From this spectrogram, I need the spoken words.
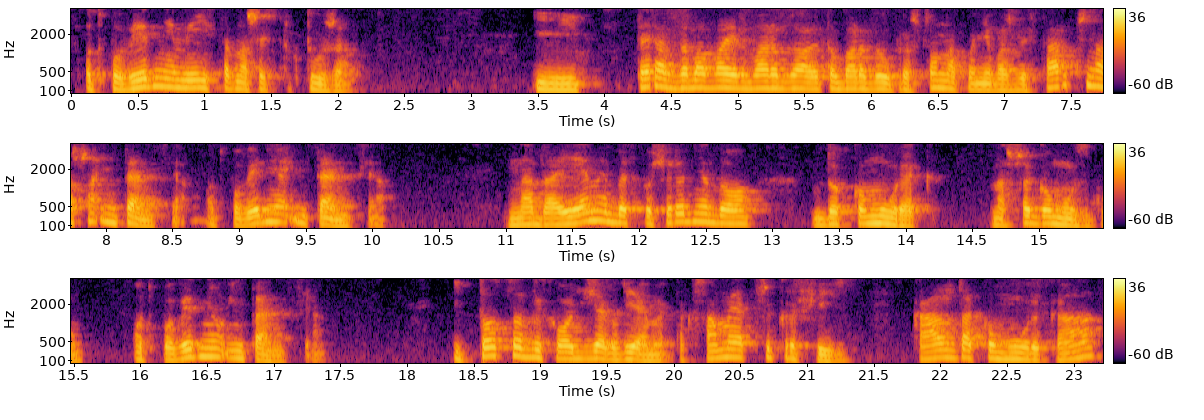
w odpowiednie miejsca w naszej strukturze. I teraz zabawa jest bardzo, ale to bardzo uproszczona, ponieważ wystarczy nasza intencja, odpowiednia intencja. Nadajemy bezpośrednio do, do komórek naszego mózgu odpowiednią intencję. I to, co wychodzi, jak wiemy, tak samo jak przy krwi, każda komórka,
